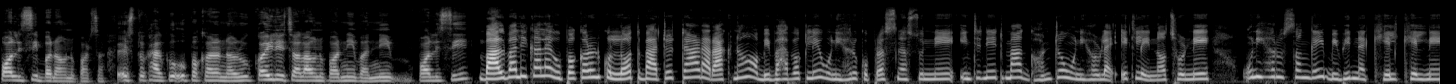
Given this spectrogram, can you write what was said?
पोलिसी बनाउनु पर्छ यस्तो खालको उपकरणहरू कहिले चलाउनु पर्ने भन्ने पोलिसी। बालबालिकालाई उपकरणको लतबाट टाढा राख्न अभिभावकले उनीहरूको प्रश्न सुन्ने इन्टरनेटमा घण्टौं उनीहरूलाई एक्लै नछोड्ने उनीहरूसँगै विभिन्न खेल खेल्ने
